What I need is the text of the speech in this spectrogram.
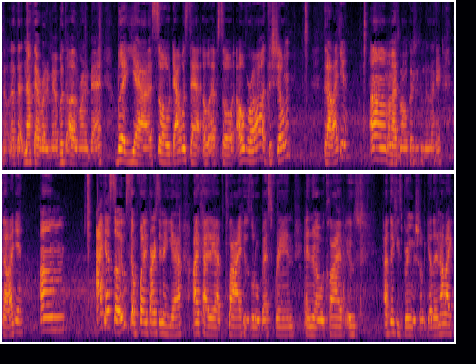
no, not that, not that running man, but the other running man. But yeah, so that was that episode. Overall, the show, did I like it? Um, I'm asking my own question because I'm not here. Did I like it? Um, I guess so. It was some funny parts in it. Yeah, I kind of have Clyde, his little best friend, and you know, with Clyde, it was. I think he's bringing the show together, and I like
